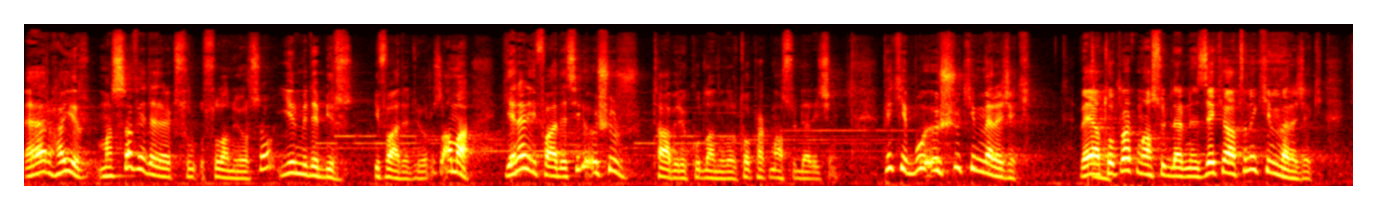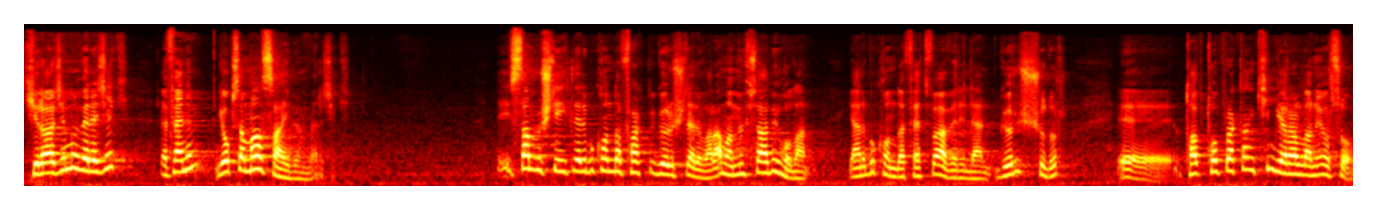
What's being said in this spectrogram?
Eğer hayır masraf edilerek su- sulanıyorsa 20'de bir ifade ediyoruz. Ama genel ifadesiyle öşür tabiri kullanılır toprak mahsulleri için. Peki bu öşrü kim verecek? Veya toprak mahsullerinin zekatını kim verecek? Kiracı mı verecek? Efendim yoksa mal sahibi mi verecek? İslam müştehitleri bu konuda farklı görüşleri var ama müfsabih olan yani bu konuda fetva verilen görüş şudur. E, top- topraktan kim yararlanıyorsa o.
